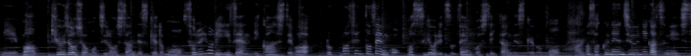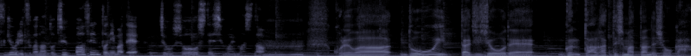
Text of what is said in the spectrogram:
に、まあ、急上昇もちろんしたんですけどもそれより以前に関しては6%前後、まあ、失業率前後していたんですけども、はいまあ、。昨年12月に失業率がなんと10%にまで上昇してしまいました。うんこれはどういった事情でぐんと上がってしまったんでしょうか？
